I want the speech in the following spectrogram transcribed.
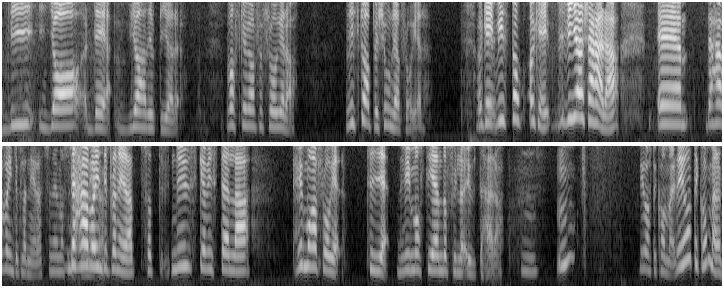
Vi gör det. Jag hade gjort det, gör det. Vad ska vi ha för frågor då? Vi ska ha personliga frågor. Okej, vi stopp. Okej, vi vi gör så här. Eh, Det här var inte planerat så nu måste det vi här var planera. inte planerat så att nu ska vi ställa hur många frågor? Tio. Vi måste ju ändå fylla ut det här. Mm. Mm. Vi återkommer. Vi återkommer.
